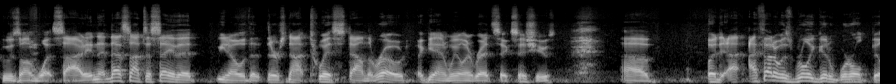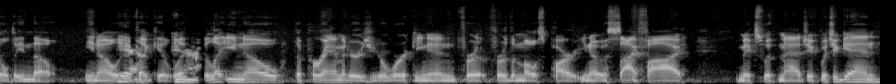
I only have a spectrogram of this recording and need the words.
Who's on what side? And that's not to say that you know that there's not twists down the road. Again, we only read six issues, uh, but I, I thought it was really good world building, though. You know, Yeah, like it, yeah. let, it let you know the parameters you're working in for for the most part. You know, sci-fi mixed with magic, which again,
